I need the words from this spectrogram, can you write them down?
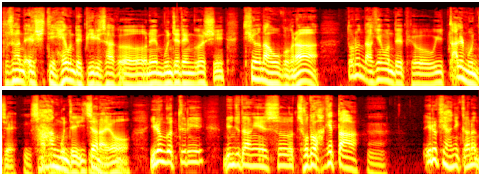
부산 LCT 해운대 비리 사건에 문제된 것이 튀어나오거나 또는 나경원 대표의 딸 문제, 음, 사학 문제 있잖아요. 이런 것들이 민주당에서 저도 하겠다. 예. 이렇게 하니까는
